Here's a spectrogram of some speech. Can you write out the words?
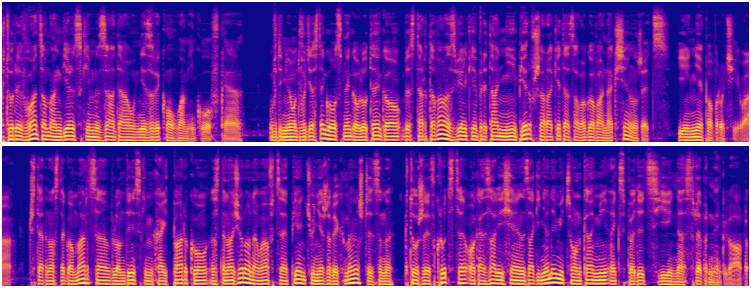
który władzom angielskim zadał niezwykłą łamigłówkę. W dniu 28 lutego wystartowała z Wielkiej Brytanii pierwsza rakieta załogowa na Księżyc i nie powróciła. 14 marca w londyńskim Hyde Parku znaleziono na ławce pięciu nieżywych mężczyzn, którzy wkrótce okazali się zaginionymi członkami ekspedycji na Srebrny Glob.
